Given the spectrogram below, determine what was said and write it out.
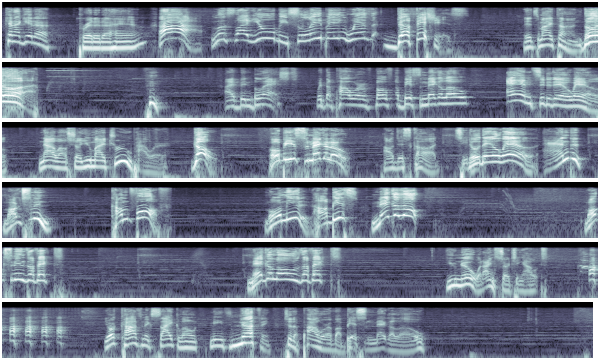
Can I get a predator hand? Ah, looks like you'll be sleeping with the fishes. It's my turn. Da-da. Hmm. I've been blessed with the power of both Abyss Megalo and Citadel Whale. Now I'll show you my true power. Go! Abyss Megalo! I'll discard Citadel Whale and Marksman. Come forth! Mermail, Abyss Megalo! Marksman's effect Megalo's effect. You know what I'm searching out. Your cosmic cyclone means nothing to the power of Abyss Megalo.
